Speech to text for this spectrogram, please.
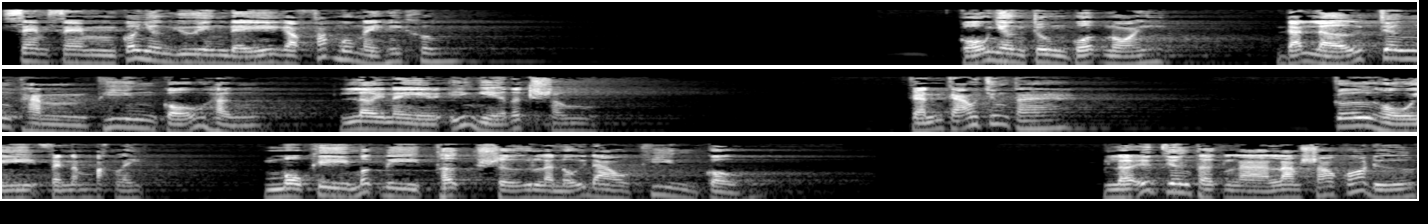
Xem xem có nhân duyên để gặp pháp môn này hay không. Cổ nhân Trung Quốc nói, Đã lỡ chân thành thiên cổ hận, Lời này ý nghĩa rất sâu. Cảnh cáo chúng ta. Cơ hội phải nắm bắt lấy Một khi mất đi, thật sự là nỗi đau thiên cổ. Lợi ích chân thật là làm sao có được?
